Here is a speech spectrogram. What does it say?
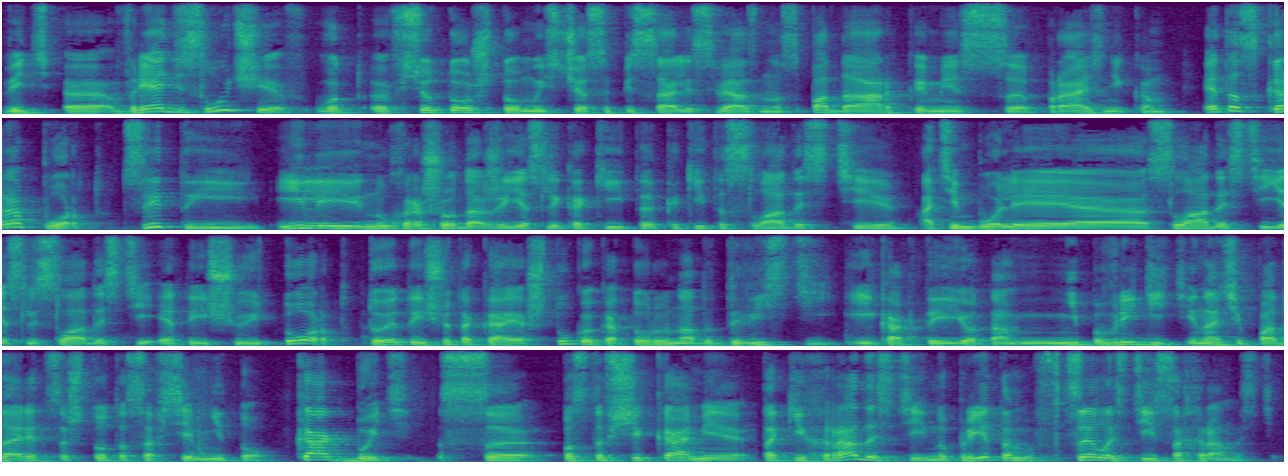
Ведь э, в ряде случаев вот э, все то, что мы сейчас описали, связано с подарками, с праздником, это скоропорт, цветы или, ну хорошо, даже если какие-то какие сладости, а тем более э, сладости, если сладости это еще и торт, то это еще такая штука, которую надо довести и как-то ее там не повредить, иначе подарится что-то совсем не то. Как быть с поставщиками таких радостей, но при этом в целости и сохранности?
